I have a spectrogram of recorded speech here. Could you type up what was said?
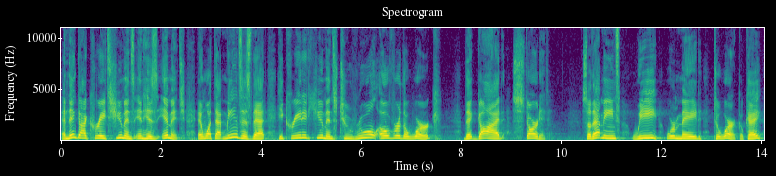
And then God creates humans in his image. And what that means is that he created humans to rule over the work that God started. So that means we were made to work, okay?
